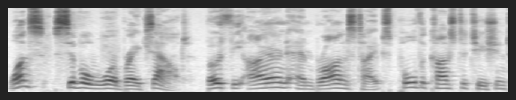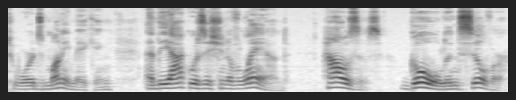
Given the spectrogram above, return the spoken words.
Once civil war breaks out, both the iron and bronze types pull the Constitution towards money making and the acquisition of land, houses, gold, and silver,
